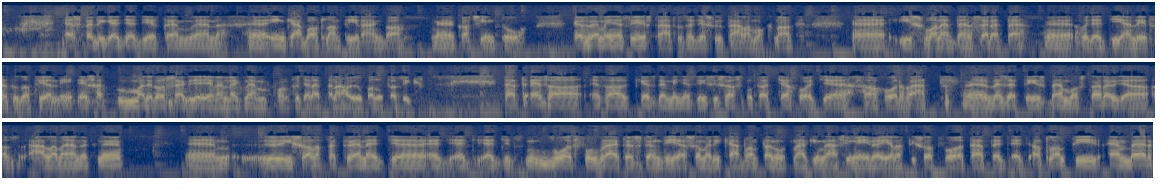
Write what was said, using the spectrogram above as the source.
Ez pedig egy egyértelműen eh, inkább atlanti irányba eh, kacsintó kezdeményezés, tehát az Egyesült Államoknak eh, is van ebben szerepe, hogy egy ilyen létre tudott jönni. És hát Magyarország ugye jelenleg nem pont ugyanebben a hajóban utazik. Tehát ez a, ez a kezdeményezés is azt mutatja, hogy a horvát vezetésben mostanra, ugye az államelnöknő, ő is alapvetően egy, egy, egy, egy volt Fulbright ösztöndíjas, Amerikában tanult már gimnázium évei alatt is ott volt, tehát egy, egy atlanti ember,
